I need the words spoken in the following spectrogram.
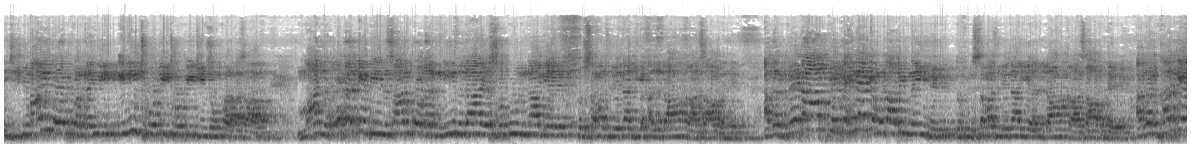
इज्तिमाई तौर पर नहीं, इन्हीं छोटी छोटी चीज़ों पर अजाब। मान होकर के भी इंसान को अगर नींद ना आए, सुकून ना मिले तो समझ लेना ये अल्लाह का अजाब है। अगर बेटा आपके कहने के मुताबिक नहीं है तो फिर समझ लेना ये अल्लाह का अजाब है। अगर घर के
